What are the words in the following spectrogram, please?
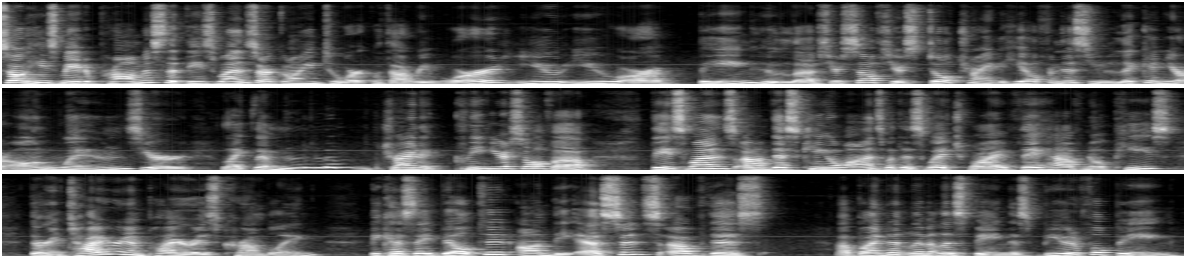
So he's made a promise that these ones are going to work without reward. You you are a being who loves yourself. You're still trying to heal from this. You licking your own wounds. You're like the trying to clean yourself up. These ones, um, this King of Wands with his witch wife, they have no peace. Their entire empire is crumbling because they built it on the essence of this abundant, limitless being, this beautiful being.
